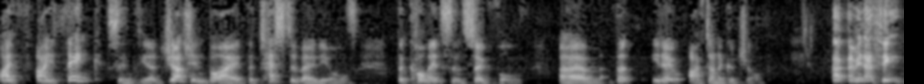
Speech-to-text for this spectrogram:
I, I think, Cynthia, judging by the testimonials, the comments, and so forth, um, that, you know, I've done a good job. I, mean, I think,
